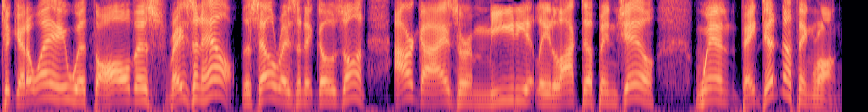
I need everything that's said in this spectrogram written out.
to get away with all this raising hell, this hell raising that goes on. Our guys are immediately locked up in jail when they did nothing wrong.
